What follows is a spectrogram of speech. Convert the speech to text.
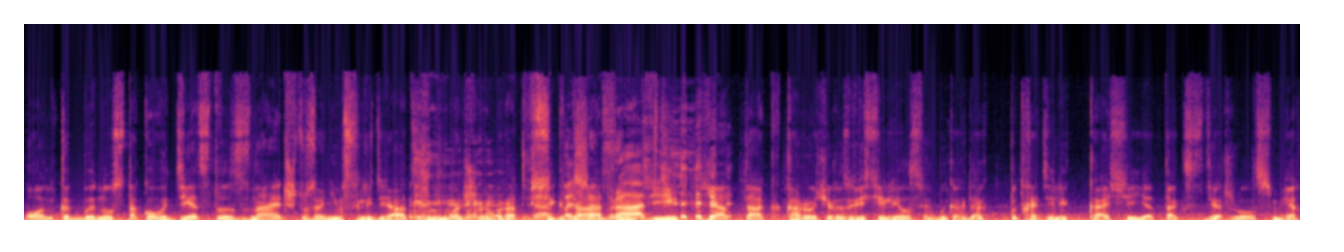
Он как бы, ну, с такого детства знает, что за ним следят, за ним большой брат Да, всегда следит. Я так, короче, развеселился, когда подходили кассе, я так сдерживал смех.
